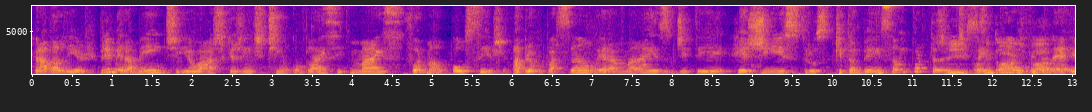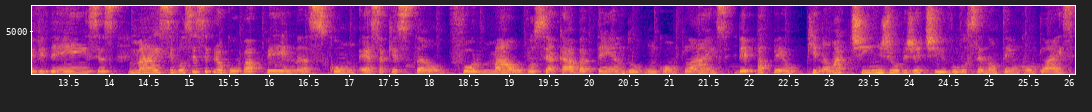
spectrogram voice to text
para valer. Primeiramente, eu acho que a gente tinha um compliance mais formal, ou seja, a preocupação era mais de ter registros, que também são importantes, sim, sem dúvida, parte, claro. né? Evidências. Mas se você se preocupa apenas com essa questão formal, você acaba tendo um compliance compliance de papel, que não atinge o objetivo, você não tem um compliance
